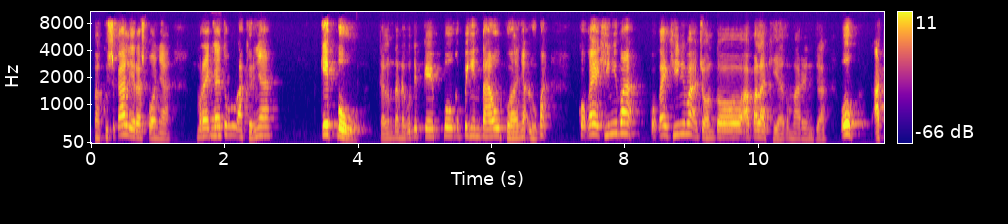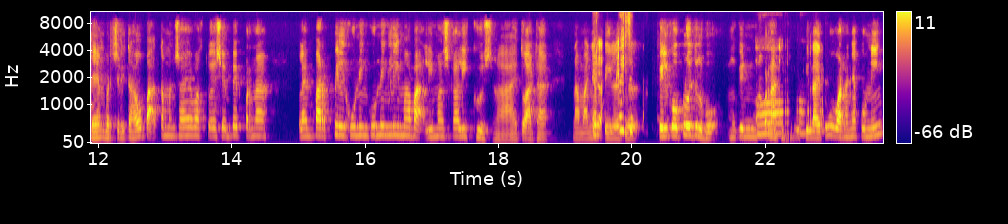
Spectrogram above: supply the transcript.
bagus sekali responnya. Mereka Hmm. itu akhirnya kepo dalam tanda kutip kepo kepingin tahu banyak. Lupa kok kayak gini pak? Kok kayak gini pak? Contoh apa lagi ya kemarin ya. Oh ada yang bercerita oh pak teman saya waktu SMP pernah lempar pil kuning kuning lima pak lima sekaligus. Nah itu ada namanya pil pil koplo itu loh bu. Mungkin pernah Oh. dibeli pil itu warnanya kuning.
